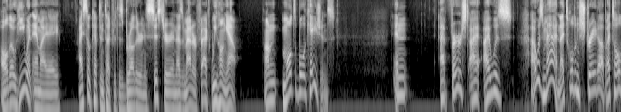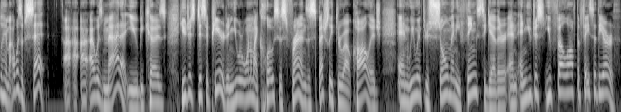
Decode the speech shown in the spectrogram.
although he went MIA, I still kept in touch with his brother and his sister. And as a matter of fact, we hung out on multiple occasions. And at first, I, I was I was mad, and I told him straight up. I told him I was upset I, I, I, was mad at you because you just disappeared and you were one of my closest friends, especially throughout college. And we went through so many things together and, and you just, you fell off the face of the earth.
